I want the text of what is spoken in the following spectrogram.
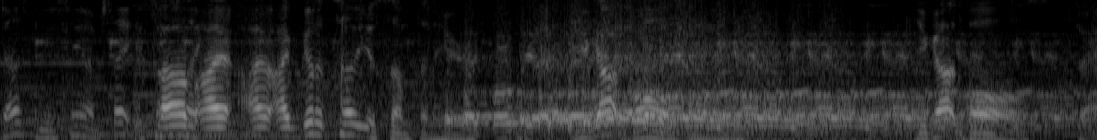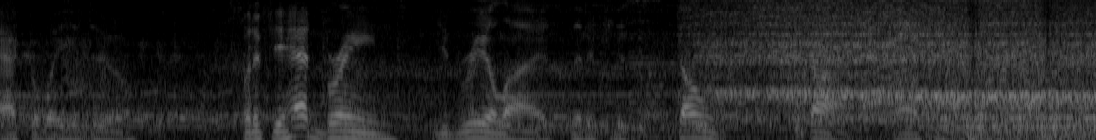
Dustin, you seem upset. You seem Tom, like, I, I, I'm gonna tell you something here. You got balls, man. You got balls to act the way you do. But if you had brains, you'd realize that if you don't stop acting,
